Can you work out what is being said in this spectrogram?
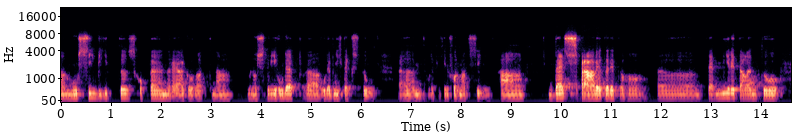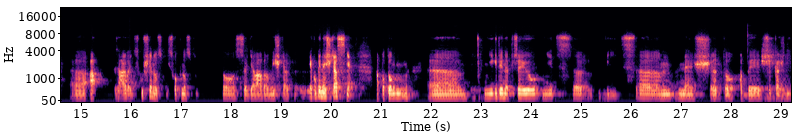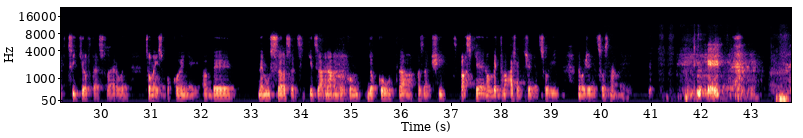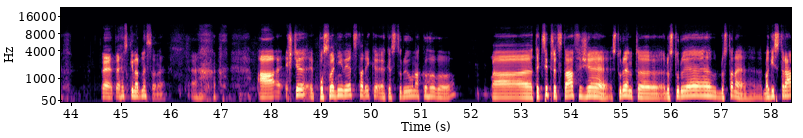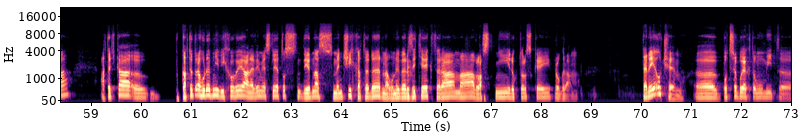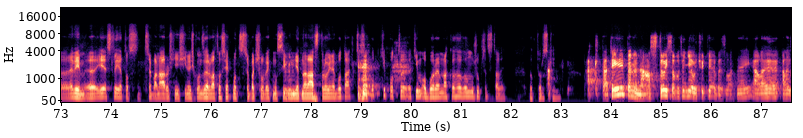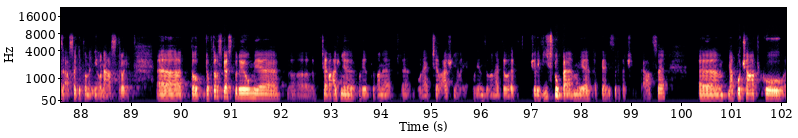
musí být schopen reagovat na množství hudeb, hudebních textů, Ehm, hudebních informací. A bez právě tedy toho, ehm, té míry talentu eh, a zároveň zkušeností, schopností, to se dělá velmi šťa, jakoby nešťastně. A potom eh, nikdy nepřeju nic eh, víc, eh, než to, aby se každý cítil v té roli co nejspokojeněji, aby nemusel se cítit zahnán do, kon, do kouta a začít vlastně jenom vytvářet, že něco ví nebo že něco zná. To je, to je hezky nadnesené. A ještě poslední věc tady ke, ke studiu na KHV. A teď si představ, že student eh, dostuduje, dostane magistra a teďka eh, Katedra hudební výchovy, já nevím, jestli je to jedna z menších kateder na univerzitě, která má vlastní doktorský program. Ten je o čem? Eh, potřebuje k tomu mít, eh, nevím, eh, jestli je to třeba náročnější než konzervatoř, jak moc třeba člověk musí umět na nástroj nebo tak. Co si pod, pod tím oborem na KHV můžu představit doktorským? Tak tady ten nástroj samozřejmě určitě je bezvadný, ale, ale v zásadě to není o nástroji. Eh, to doktorské studium je eh, převážně orientované, eh, nebo ne převážně, ale je orientované teoreticky. Čili výstupem je také disertační práce. Na počátku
